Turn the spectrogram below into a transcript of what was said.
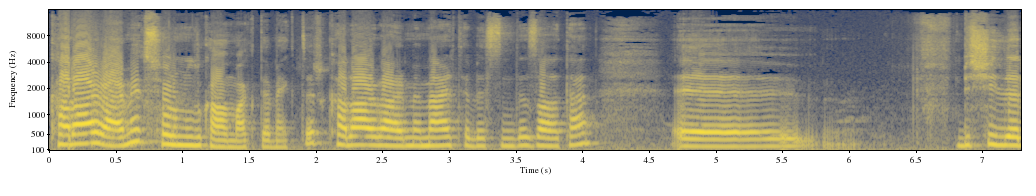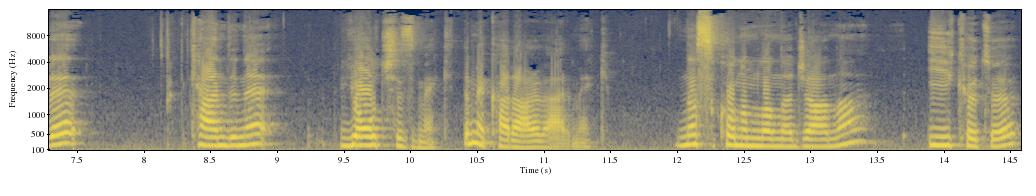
Karar vermek sorumluluk almak demektir. Karar verme mertebesinde zaten e, bir şeylere kendine yol çizmek değil mi karar vermek. Nasıl konumlanacağına iyi kötü,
